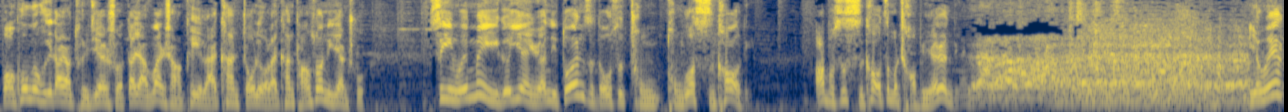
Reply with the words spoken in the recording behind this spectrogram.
包括我会给大家推荐说，大家晚上可以来看周六来看糖蒜的演出，是因为每一个演员的段子都是通通过思考的，而不是思考怎么抄别人的。因为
